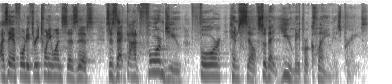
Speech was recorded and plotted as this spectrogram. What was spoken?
Isaiah 43 21 says this says that God formed you for himself so that you may proclaim his praise.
